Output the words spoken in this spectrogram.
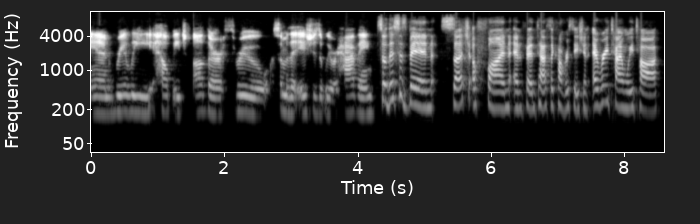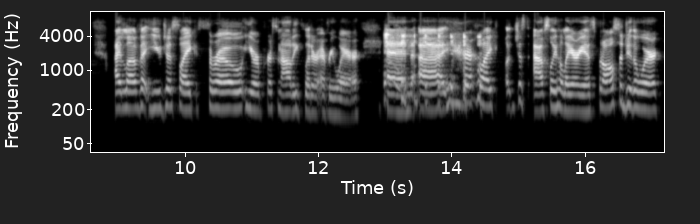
and really help each other through some of the issues that we were having. So this has been such a fun and fantastic conversation. Every time we talk, I love that you just like throw your personality glitter everywhere. And uh, you're like just absolutely hilarious, but also do the work.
